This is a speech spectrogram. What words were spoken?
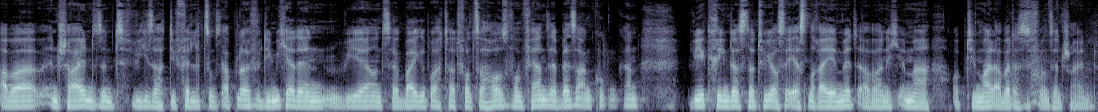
Aber entscheidend sind, wie gesagt, die Verletzungsabläufe, die Micha denn, wie er uns ja beigebracht hat, von zu Hause vom Fernseher besser angucken kann. Wir kriegen das natürlich aus der ersten Reihe mit, aber nicht immer optimal, aber das ist für uns entscheidend.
